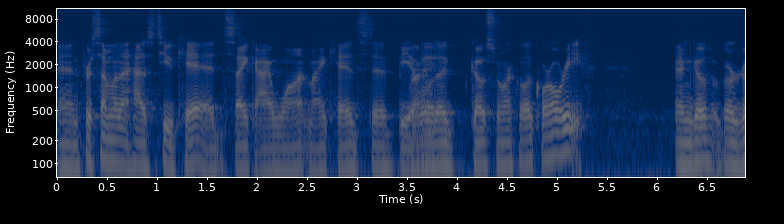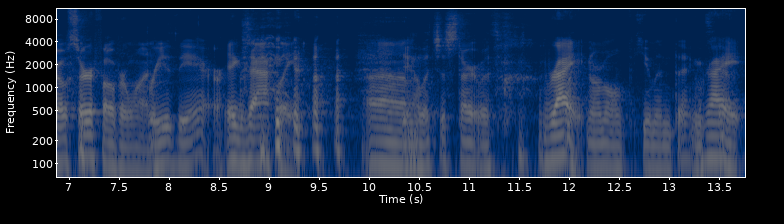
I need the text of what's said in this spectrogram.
And for someone that has two kids, like I want my kids to be able to go snorkel a coral reef and go or go surf over one. Breathe the air. Exactly. yeah, let's just start with Um, Right. normal human things. right.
